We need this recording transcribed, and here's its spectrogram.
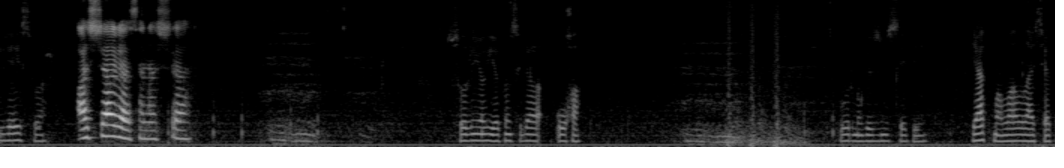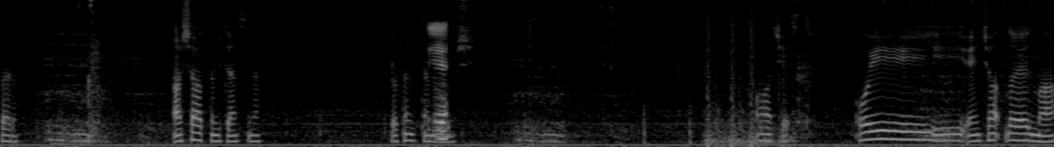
Blaze var. Aşağı gel sen aşağı. Sorun yok yakın silah. Oha. Vurma gözünü seveyim. Yakma vallahi çakarım. Aşağı attım bir tanesine. Zaten bir tane İyi. varmış. Aa chest. Oy enchantlı elma.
